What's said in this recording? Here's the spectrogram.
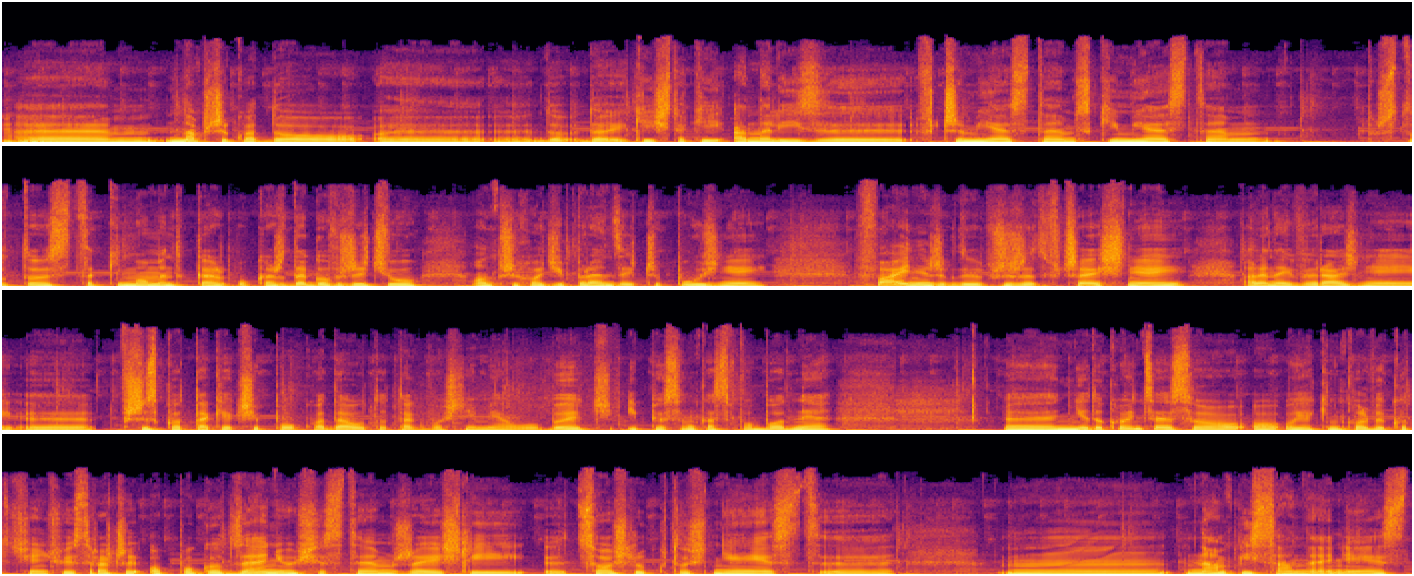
Em, Na przykład do, e, do, do jakiejś takiej analizy, w czym jestem, z kim jestem. Po prostu to jest taki moment ka- u każdego w życiu, on przychodzi prędzej czy później. Fajnie, że gdyby przyszedł wcześniej, ale najwyraźniej e, wszystko tak, jak się poukładało, to tak właśnie miało być. I piosenka Swobodnie E, nie do końca jest o, o, o jakimkolwiek odcięciu, jest raczej o pogodzeniu się z tym, że jeśli e, coś lub ktoś nie jest e, mm, nam pisane, nie jest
